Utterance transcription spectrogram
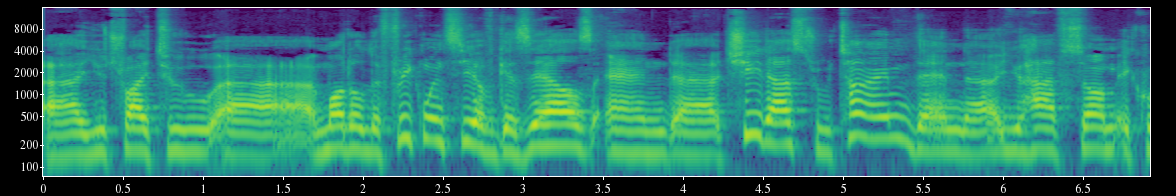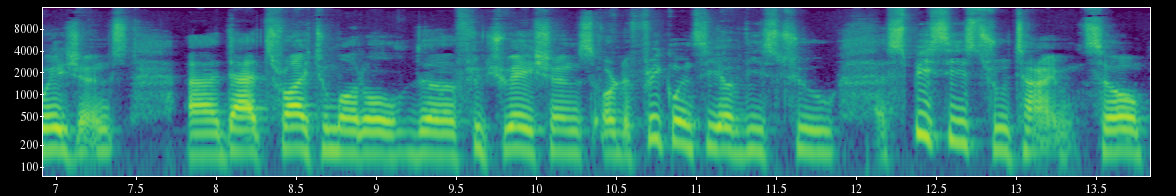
uh, you try to uh, model the frequency of gazelles and uh, cheetahs through time, then uh, you have some equations uh, that try to model the fluctuations or the frequency of these two uh, species through time. So,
